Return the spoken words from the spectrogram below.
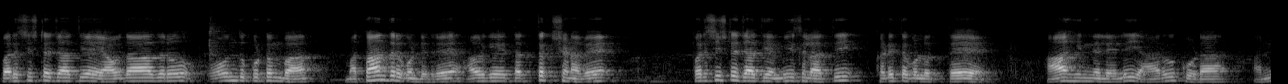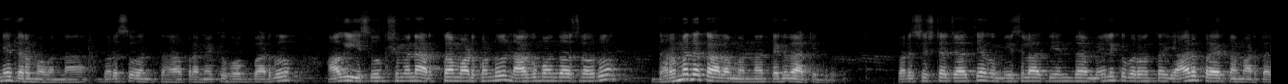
ಪರಿಶಿಷ್ಟ ಜಾತಿಯ ಯಾವುದಾದರೂ ಒಂದು ಕುಟುಂಬ ಮತಾಂತರಗೊಂಡಿದ್ರೆ, ಅವ್ರಿಗೆ ತತ್ಕ್ಷಣವೇ ಪರಿಶಿಷ್ಟ ಜಾತಿಯ ಮೀಸಲಾತಿ ಕಡಿತಗೊಳ್ಳುತ್ತೆ. ಆ ಹಿನ್ನೆಲೆಯಲ್ಲಿ ಯಾರೂ ಕೂಡ ಅನ್ಯ ಧರ್ಮವನ್ನು ಬರೆಸುವಂತಹ ಪ್ರಮೇಯಕ್ಕೆ ಹೋಗಬಾರ್ದು. ಹಾಗೂ ಈ ಸೂಕ್ಷ್ಮನ ಅರ್ಥ ಮಾಡಿಕೊಂಡು ನಾಗಮೋಹನ್ ದಾಸ್ರವರು ಧರ್ಮದ ಕಾಲಮನ್ನು ತೆಗೆದುಹಾಕಿದ್ರು. ಪರಿಶಿಷ್ಟ ಜಾತಿ ಹಾಗೂ ಮೀಸಲಾತಿಯಿಂದ ಮೇಲಕ್ಕೆ ಬರುವಂಥ ಯಾರು ಪ್ರಯತ್ನ ಮಾಡ್ತಾ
